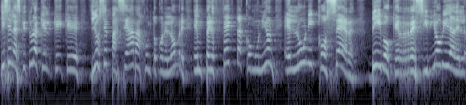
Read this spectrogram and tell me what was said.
Dice la escritura que, que, Dios se paseaba junto con el hombre en perfecta comunión. El único ser vivo que recibió vida del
